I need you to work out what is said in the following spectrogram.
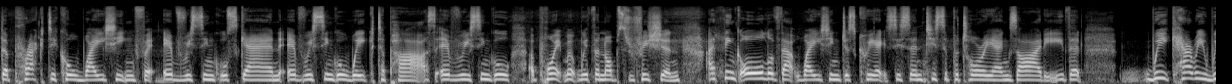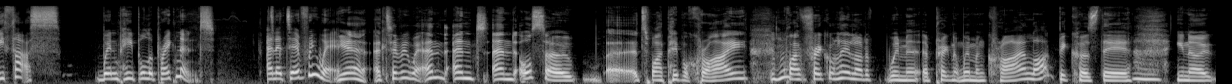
the practical waiting for every single scan, every single week to pass, every single appointment with an obstetrician, I think all of that waiting just creates this anticipatory anxiety that we carry with us when people are pregnant. And it's everywhere. Yeah, it's everywhere, and and and also uh, it's why people cry Mm-hmm. quite frequently. A lot of women, uh, pregnant women, cry a lot because they're, Mm. you know,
